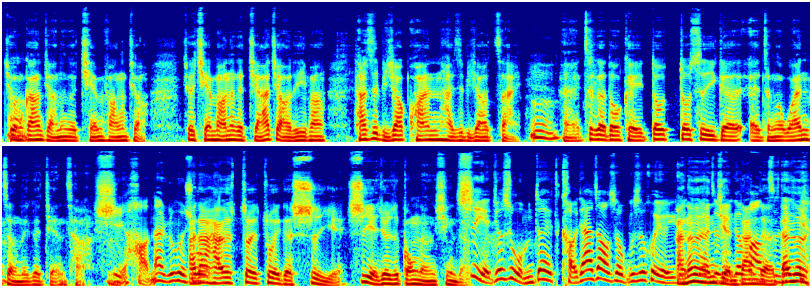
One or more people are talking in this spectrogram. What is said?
就我们刚刚讲那个前房角，就前房那个夹角的地方，它是比较宽还是比较窄？嗯，哎，这个都可以，都都是一个呃整个完整的一个检查。是好，那如果说，那还要做做一个视野，视野就是功能性的。视野就是我们在考驾照的时候不是会有一个啊，那个很简单的，但是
